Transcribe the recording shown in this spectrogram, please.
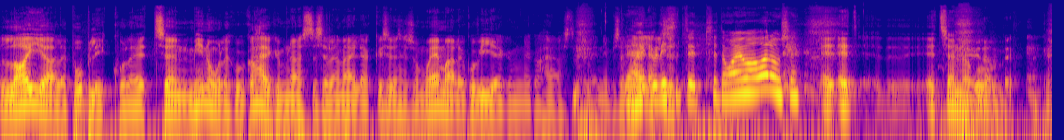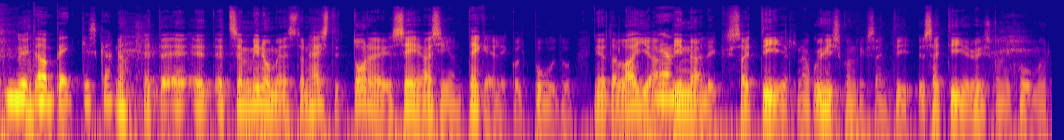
laiale publikule, et see on minule kui kahekümneaastasele naljakas ja see on mu emale kui viiekümne kahe aastasele inimesele praegu naljakas, lihtsalt ütlesid oma ema vanuse. et, et, et see on nüüd nagu okei. nüüd on pekkis ka. noh, et, et, et see on minu meelest on hästi tore ja see asi on tegelikult puudu. nii-öelda laiapinnalik satiir nagu ühiskondlik sati-, satiir, ühiskondlik huumor.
